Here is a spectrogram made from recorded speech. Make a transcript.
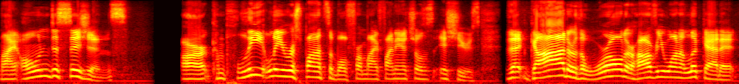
My own decisions are completely responsible for my financial issues. That God or the world or however you want to look at it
